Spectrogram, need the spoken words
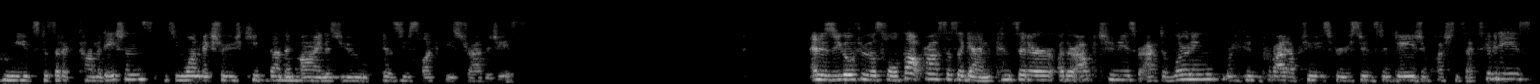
who need specific accommodations. So you want to make sure you keep them in mind as you, as you select these strategies. And as you go through this whole thought process, again, consider are there opportunities for active learning where you can provide opportunities for your students to engage in questions activities,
